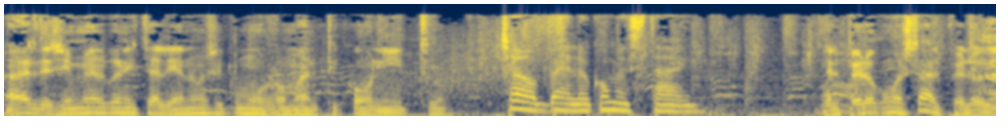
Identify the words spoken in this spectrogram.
A ver, decime algo en italiano así como romántico, bonito. Chao, bello, ¿cómo estás? ¿El pelo cómo está? El pelo.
